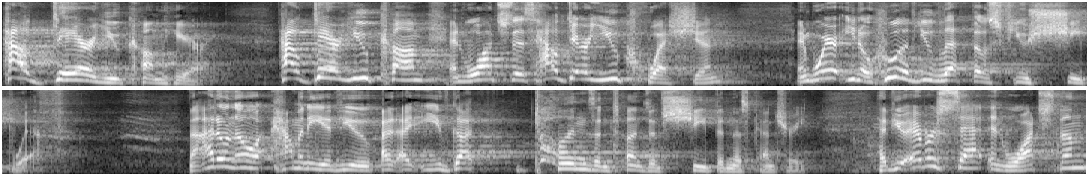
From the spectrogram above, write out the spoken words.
How dare you come here? How dare you come and watch this? How dare you question? And where, you know, who have you left those few sheep with? Now, I don't know how many of you, I, I, you've got tons and tons of sheep in this country. Have you ever sat and watched them?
